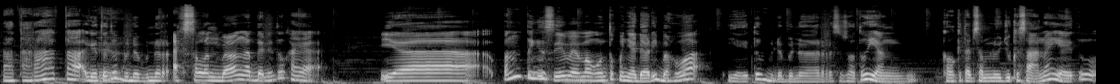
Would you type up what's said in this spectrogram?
rata-rata gitu Iya. tuh bener-bener excellent banget dan itu kayak ya penting sih memang untuk menyadari bahwa ya itu bener-bener sesuatu yang kalau kita bisa menuju ke sana ya itu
